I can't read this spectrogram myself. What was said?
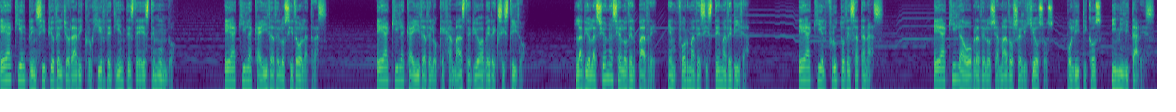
He aquí el principio del llorar y crujir de dientes de este mundo. He aquí la caída de los idólatras. He aquí la caída de lo que jamás debió haber existido. La violación hacia lo del Padre, en forma de sistema de vida. He aquí el fruto de Satanás. He aquí la obra de los llamados religiosos, políticos y militares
